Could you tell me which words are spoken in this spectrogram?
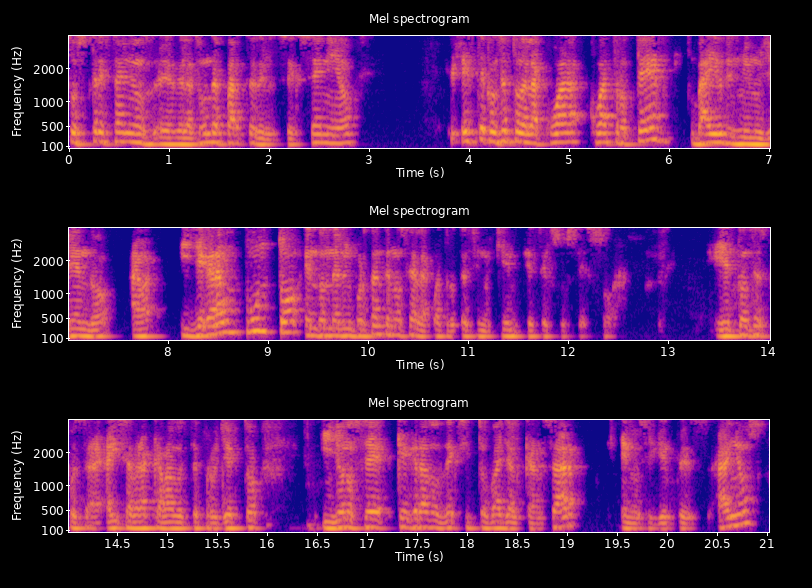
estos tres años eh, de la segunda parte del sexenio, este concepto de la 4T va a ir disminuyendo y llegará a un punto en donde lo importante no sea la 4T, sino quién es el sucesor. Y entonces, pues ahí se habrá acabado este proyecto y yo no sé qué grado de éxito vaya a alcanzar en los siguientes años,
